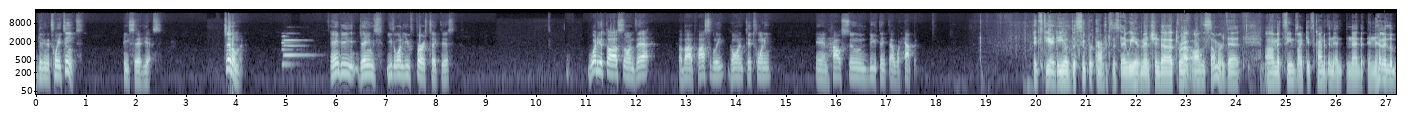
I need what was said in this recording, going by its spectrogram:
getting the 20 teams? He said yes. Gentlemen, Andy, James, either one of you first take this. What are your thoughts on that about possibly going to 20? And how soon do you think that would happen? It's the idea of the super conferences that we have mentioned uh, throughout all the summer. That um, it seems like it's kind of an inevitable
